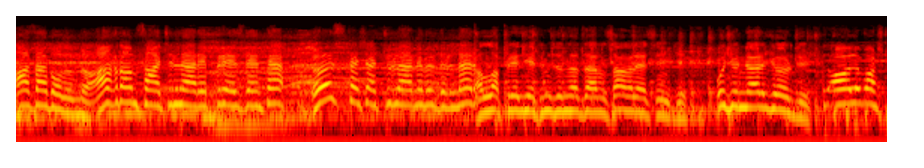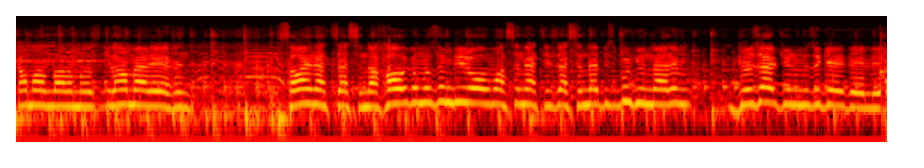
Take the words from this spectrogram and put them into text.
azad olundu. Ağdam sakinləri prezidentə öz təşəkkürlərini bildirirlər. Allah prezidentimizin nəzərini sağ eləsin ki, bu günləri gördük. Ali Baş Komandanımız İlham Əliyevin sayı nəticəsində, xalqımızın bir olması nəticəsində biz bu günlərin gözəl günümüzü qeyd edirik.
